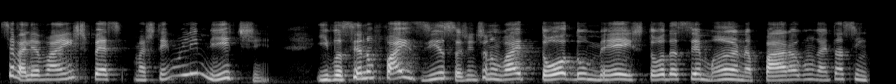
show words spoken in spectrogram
você vai levar em espécie, mas tem um limite. E você não faz isso, a gente não vai todo mês, toda semana para algum lugar. Então, assim,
